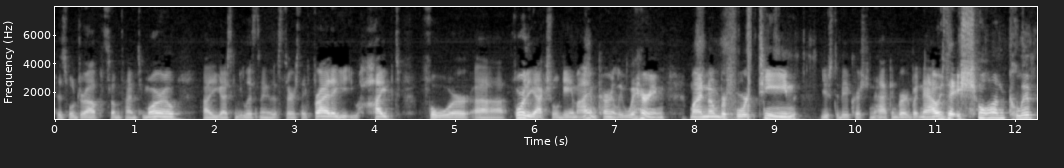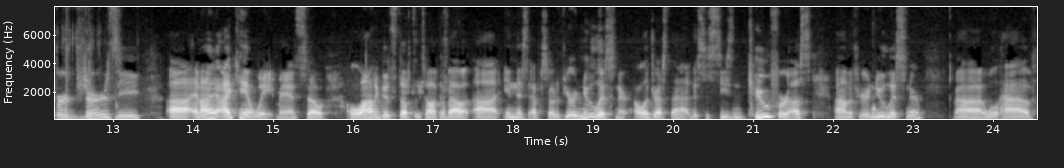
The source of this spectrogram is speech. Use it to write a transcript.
This will drop sometime tomorrow. Uh, you guys can be listening to this Thursday, Friday, get you hyped for uh, for the actual game. I am currently wearing my number 14. Used to be a Christian Hackenberg, but now is a Sean Clifford jersey. Uh, and I, I can't wait, man. So, a lot of good stuff to talk about uh, in this episode. If you're a new listener, I'll address that. This is season two for us. Um, if you're a new listener, uh, we'll have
